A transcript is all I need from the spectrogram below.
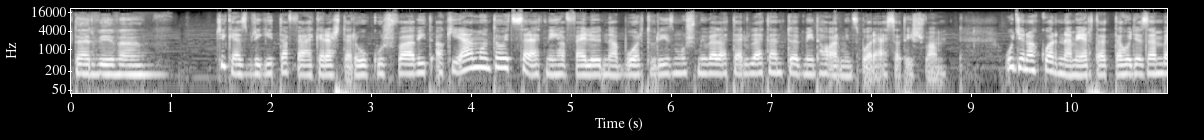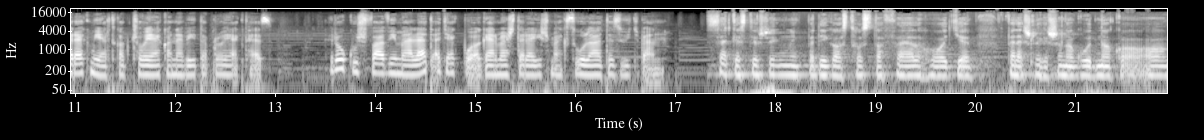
tervével, Csikesz Brigitta felkereste Rókusfalvit, aki elmondta, hogy szeretné, ha fejlődne a borturizmus, mivel a területen több mint 30 borászat is van. Ugyanakkor nem értette, hogy az emberek miért kapcsolják a nevét a projekthez. Rókusfalvi mellett egyek polgármestere is megszólalt az ügyben. Szerkesztőségnek pedig azt hozta fel, hogy feleslegesen aggódnak a, a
